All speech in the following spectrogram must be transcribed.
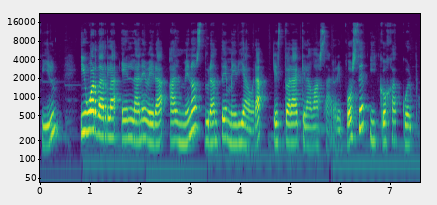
film y guardarla en la nevera al menos durante media hora. Esto hará que la masa repose y coja cuerpo.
